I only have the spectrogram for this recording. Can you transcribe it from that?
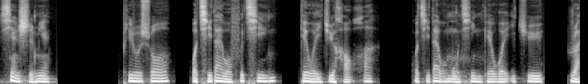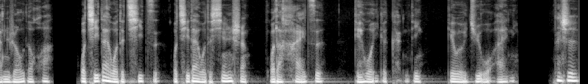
现实面，譬如说，我期待我父亲给我一句好话，我期待我母亲给我一句软柔的话，我期待我的妻子，我期待我的先生，我的孩子。给我一个肯定，给我一句“我爱你”，但是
